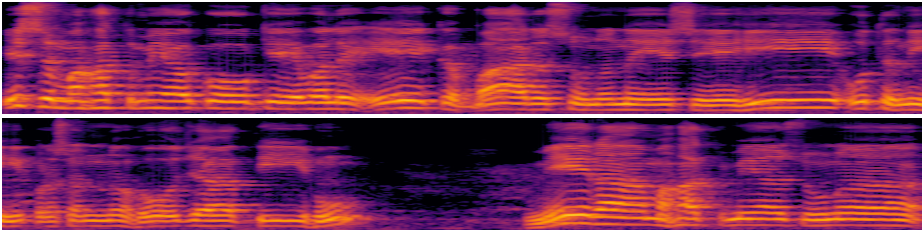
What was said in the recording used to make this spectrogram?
इस महात्म्य को केवल एक बार सुनने से ही उतनी प्रसन्न हो जाती हूँ। मेरा महात्म्य सुन।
